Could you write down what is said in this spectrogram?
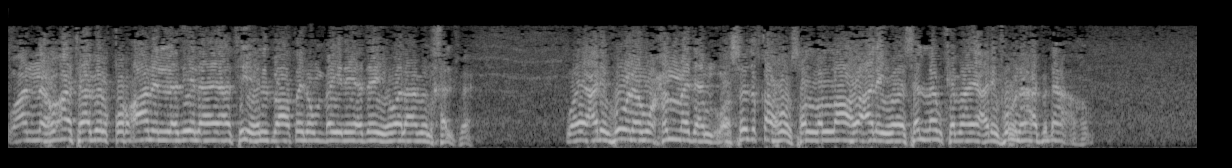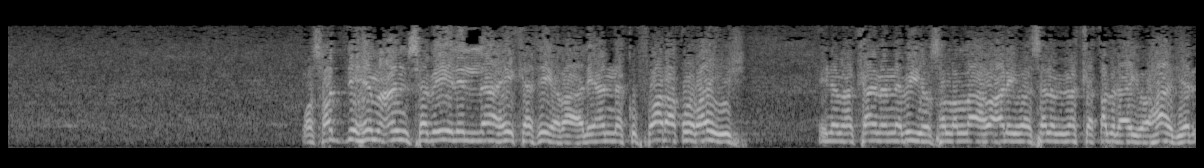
وأنه أتى بالقرآن الذي لا يأتيه الباطل بين يديه ولا من خلفه. ويعرفون محمدا وصدقه صلى الله عليه وسلم كما يعرفون أبناءهم. وصدهم عن سبيل الله كثيرا لأن كفار قريش حينما كان النبي صلى الله عليه وسلم بمكة قبل أن يهاجر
